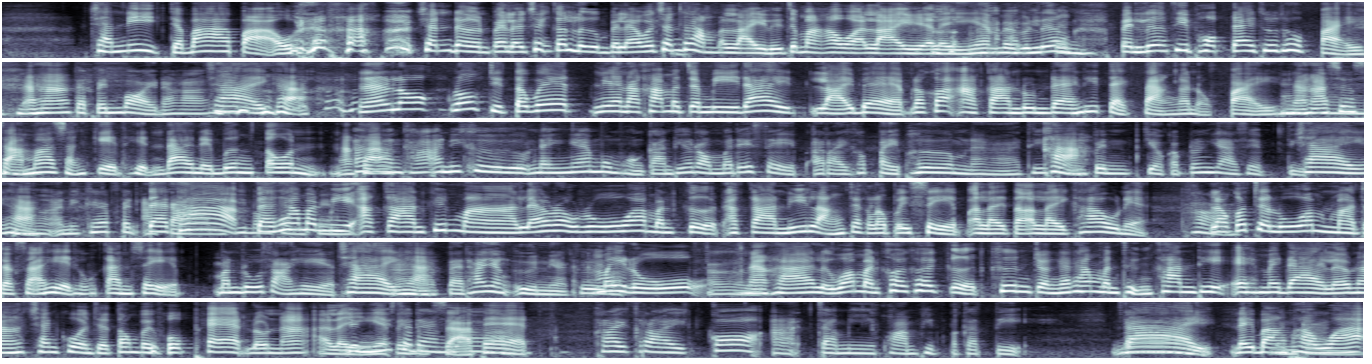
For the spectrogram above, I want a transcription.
ฉันนี่จะบ้าเปล่านะคะ ฉันเดินไปแล้วฉันก็ลืมไปแล้วว่าฉันทำอะไรหรือจะมาเอาอะไรอะไรอย่างเงี้ยมันเป็นเรื่องอันนี้เป็นเรื่องที่พบได้ทั่วๆไปนะคะแต่เป็นบ่อยนะคะ ใช่ค่ะดังนั้นโรคโรคจิตเวชเนี่ยนะคะ มันจะมีได้หลายแบบแล้วก็อาการรุนแรงที่แตกต่างกันออกไปนะคะอืมซึ่งสามารถสังเกตเห็นได้ในเบื้องต้นนะอาคะจารย์คะอันนี้คือในแง่มุมของการที่เราไม่ได้เสพอะไรเข้าไปเพิ่มนะคะ ที่ค่ะเป็นเกี่ยวกับเรื่องยาเสพติดใช่ค่ะอ่าอันนี้แค่เป็นอาแต่การถ้าที่บงแต่ถ้าคมันเป็มีอาการขึ้นมาแล้วเรารู้ว่ามันเกิดอาการนี้หลังจากเราไปเสพอะไรต่ออะไรเข้าเนี่ยค่ะเราก็จะรู้ว่ามันมาจากสาเหตุของการเสพ มันรู้สาเหตุใช่ค่ะอ่าแต่ถ้าอย่างอื่นเนี่ยคือไม่รู้เออนะคะ หรือว่ามันค่อยๆเกิดขึ้นจนกระทั่งมันถึงขั้นที่เอ๊ะไม่ได้แล้วนะ ฉันควรจะต้องไปพบแพทย์แล้วนะ อะไรอย่างเงี้ยไปปรึกษาแพทย์ ใครๆก็อาจจะมีความผิดปกติ ได้ในบางภาวะ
